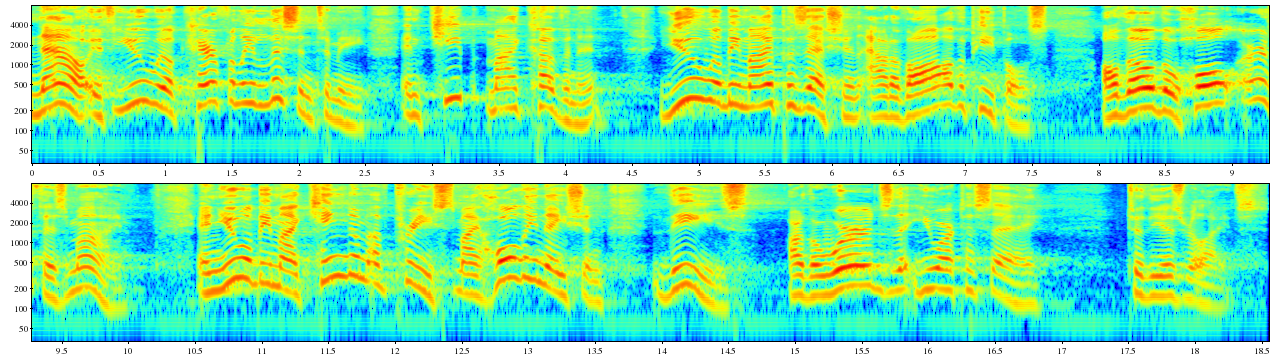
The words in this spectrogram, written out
Now, if you will carefully listen to me and keep my covenant, you will be my possession out of all the peoples, although the whole earth is mine. And you will be my kingdom of priests, my holy nation. These are the words that you are to say to the Israelites.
